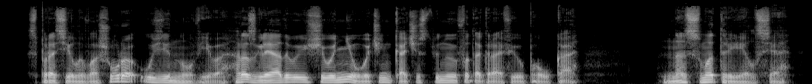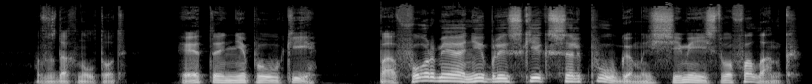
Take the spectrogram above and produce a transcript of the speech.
— спросил Ивашура у Зиновьева, разглядывающего не очень качественную фотографию паука. «Насмотрелся», — вздохнул тот. «Это не пауки». По форме они близки к сальпугам из семейства фаланг,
